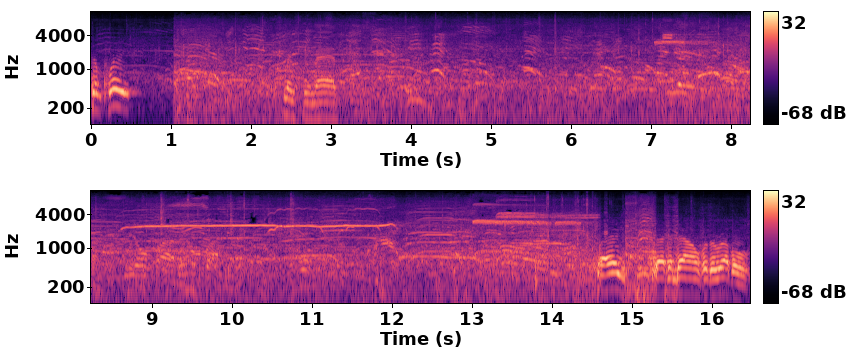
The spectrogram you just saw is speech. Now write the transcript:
Complete. Makes me mad. Flag, second down for the Rebels.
